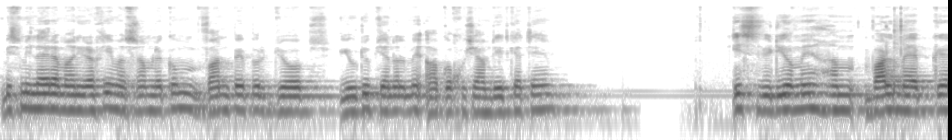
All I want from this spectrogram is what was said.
बिसमीम अस्सलाम one paper jobs YouTube channel में आपको खुश आमदीद कहते हैं। इस वीडियो में हम वर्ल्ड मैप के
